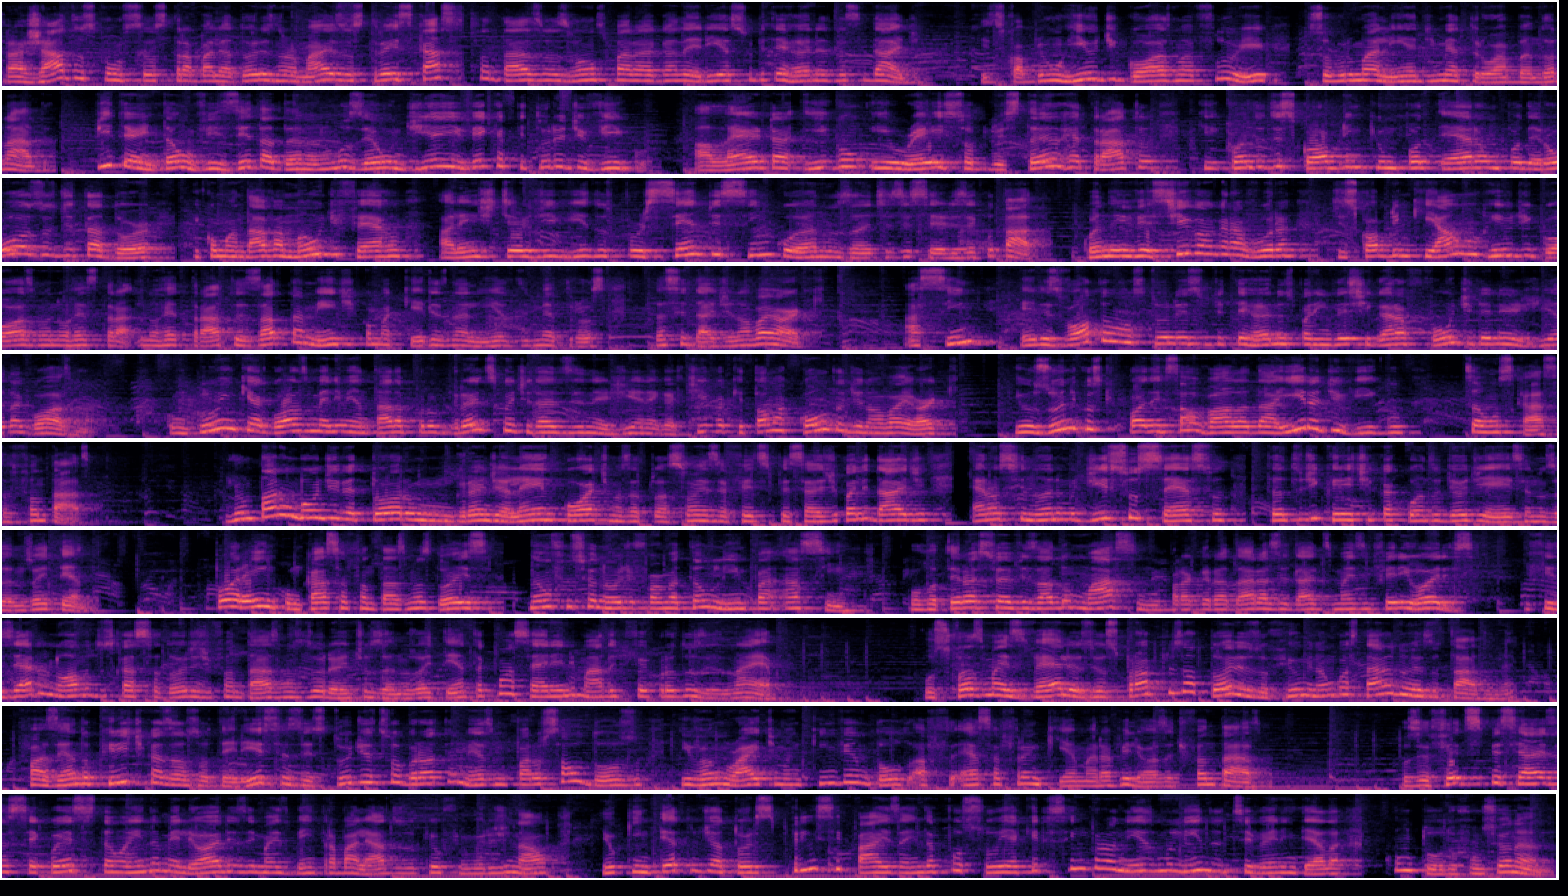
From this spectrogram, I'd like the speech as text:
Trajados com seus trabalhadores normais, os três caças-fantasmas vão para a galeria subterrânea da cidade e descobrem um rio de gosma fluir sobre uma linha de metrô abandonada. Peter então visita Dana no museu um dia e vê que a pintura de Vigo, alerta Egon e Ray sobre o estranho retrato que quando descobrem que um, era um poderoso ditador que comandava mão de ferro, além de ter vivido por 105 anos antes de ser executado. Quando investigam a gravura, descobrem que há um rio de gosma no, no retrato exatamente como aqueles na linha de metrôs da cidade de Nova York. Assim, eles voltam aos túneis subterrâneos para investigar a fonte de energia da gosma concluem que a gosma é alimentada por grandes quantidades de energia negativa que toma conta de Nova York e os únicos que podem salvá-la da ira de Vigo são os caças-fantasma. Juntar um bom diretor, um grande elenco, ótimas atuações e efeitos especiais de qualidade era um sinônimo de sucesso, tanto de crítica quanto de audiência nos anos 80. Porém, com Caça-Fantasmas 2, não funcionou de forma tão limpa assim. O roteiro é suavizado ao máximo para agradar as idades mais inferiores, e fizeram o nome dos caçadores de fantasmas durante os anos 80 com a série animada que foi produzida na época. Os fãs mais velhos e os próprios atores do filme não gostaram do resultado, né? Fazendo críticas aos roteiristas, o estúdio sobrou até mesmo para o saudoso Ivan Reitman que inventou essa franquia maravilhosa de fantasma. Os efeitos especiais da sequência estão ainda melhores e mais bem trabalhados do que o filme original, e o quinteto de atores principais ainda possui aquele sincronismo lindo de se ver em tela com tudo funcionando.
